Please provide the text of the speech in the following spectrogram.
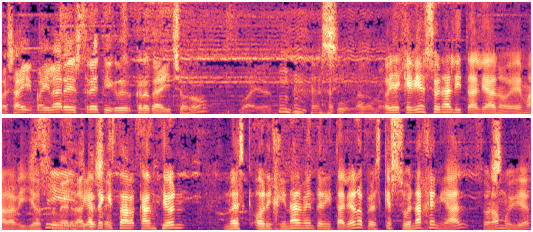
Pues ahí, bailar estretti creo, creo que ha dicho, ¿no? Sí, más o menos. Oye, qué bien suena el italiano, ¿eh? Maravilloso. Sí. ¿Verdad Fíjate que que, sí? esta canción no es originalmente en italiano, pero es que suena genial, suena muy bien.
